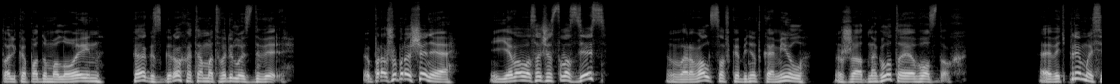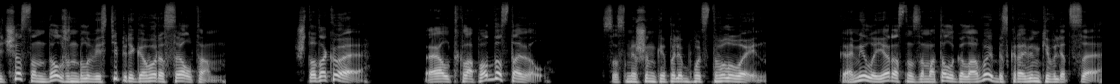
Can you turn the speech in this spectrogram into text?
только подумал Уэйн, как с грохотом отворилась дверь. «Прошу прощения, его высочество здесь?» Ворвался в кабинет Камил, жадно глотая воздух. А ведь прямо сейчас он должен был вести переговоры с Элтом. «Что такое? Элт хлопот доставил?» Со смешинкой полюбопытствовал Уэйн. Камил яростно замотал головой без кровинки в лице.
